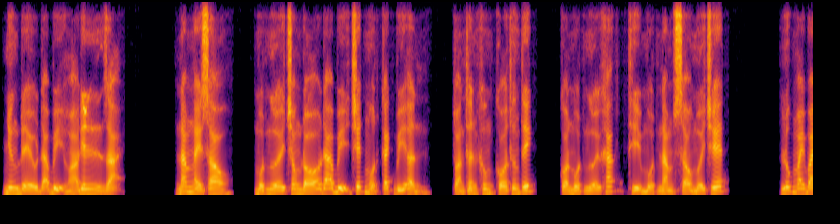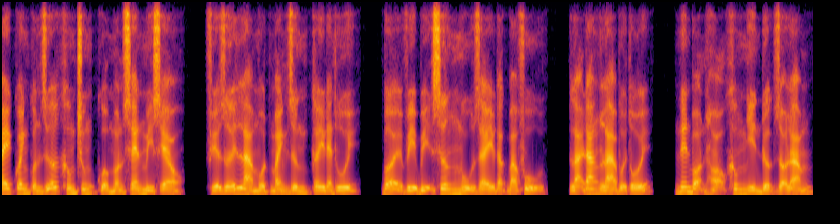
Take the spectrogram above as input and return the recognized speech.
nhưng đều đã bị hóa điên dại. Năm ngày sau, một người trong đó đã bị chết một cách bí ẩn, toàn thân không có thương tích, còn một người khác thì một năm sau mới chết. Lúc máy bay quanh quẩn giữa không trung của mòn sen michel phía dưới là một mảnh rừng cây đen thui, bởi vì bị sương mù dày đặc bao phủ, lại đang là buổi tối, nên bọn họ không nhìn được rõ lắm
